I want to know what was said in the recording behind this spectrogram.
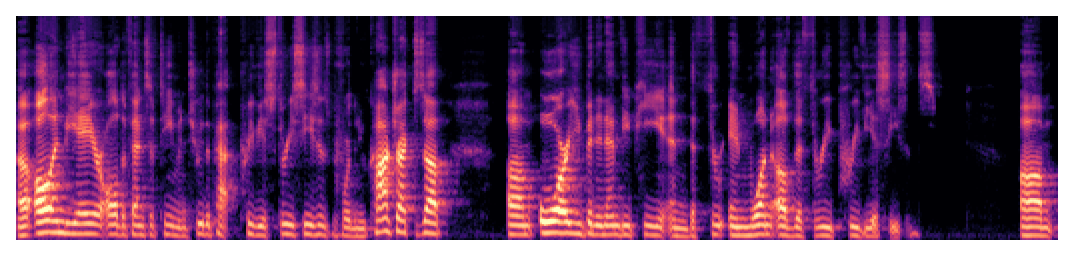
uh, all NBA or all defensive team in two of the pa- previous three seasons before the new contract is up, um, or you've been an MVP in the th- in one of the three previous seasons. Um,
